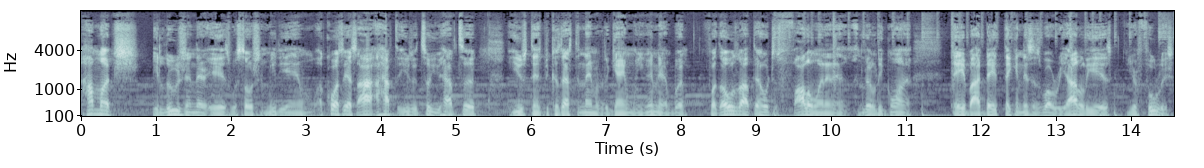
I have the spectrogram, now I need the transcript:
how much illusion there is with social media. And of course, yes, I, I have to use it too. You have to use things because that's the name of the game when you're in there. But for those out there who are just following it and, and literally going day by day thinking this is what reality is, you're foolish.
